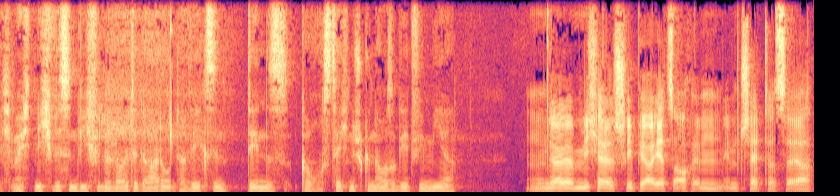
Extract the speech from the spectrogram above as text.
Ich möchte nicht wissen, wie viele Leute gerade unterwegs sind, denen es geruchstechnisch genauso geht wie mir. Ja, Michael schrieb ja jetzt auch im, im Chat, dass er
